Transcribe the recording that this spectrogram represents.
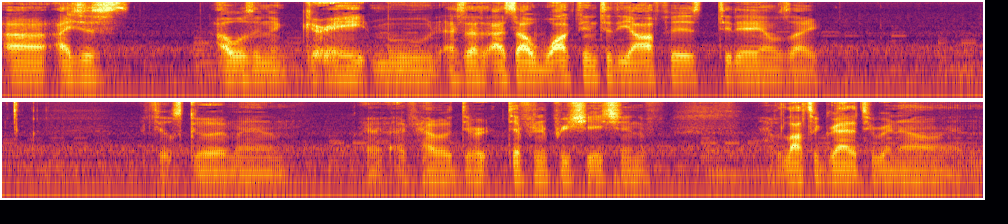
Uh, I just, I was in a great mood. As I, as I walked into the office today, I was like, it feels good, man. I, I have a different appreciation. I have lots of gratitude right now and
